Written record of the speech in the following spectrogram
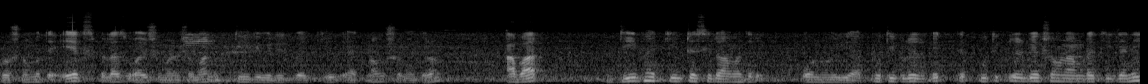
প্রশ্ন মতে এক্স প্লাস ওয়াই সমান সমান ডি ডিভাইডেড বাই কিউ এক নং সমীকরণ। আবার ডি ভাগ কিউটা ছিল আমাদের অনু প্রতিকূলের বেগ। প্রতিকূলের বেগ সমান আমরা কি জানি?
